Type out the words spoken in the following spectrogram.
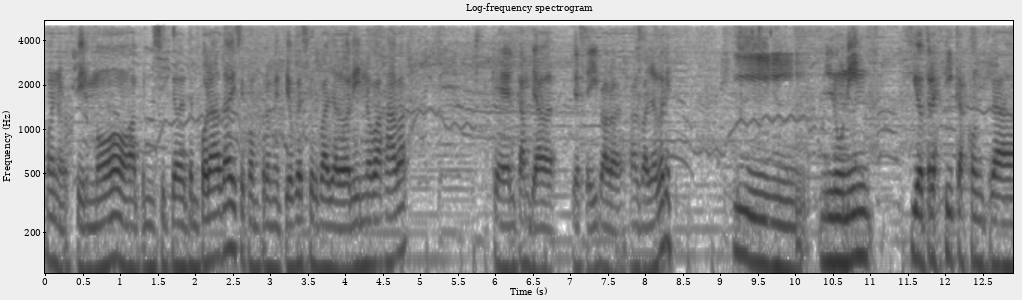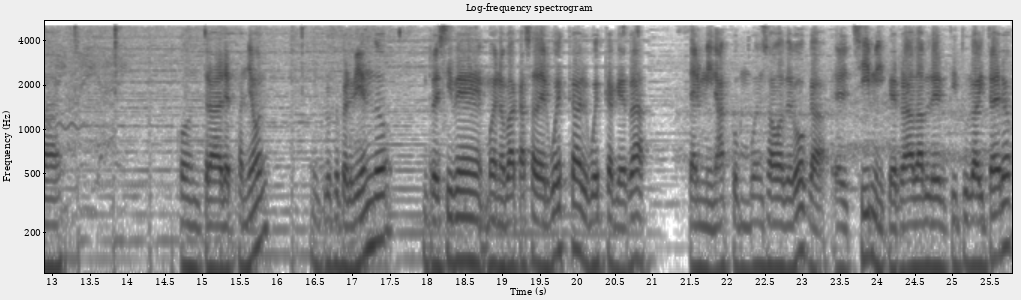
Bueno, firmó a principio de temporada y se comprometió que si el Valladolid no bajaba, que él cambiaba, que se iba al al Valladolid. Y Lunin dio tres picas contra contra el español, incluso perdiendo. Recibe, bueno, va a casa del Huesca, el Huesca querrá terminar con buen sabor de boca, el Chimi querrá darle el título a Itero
